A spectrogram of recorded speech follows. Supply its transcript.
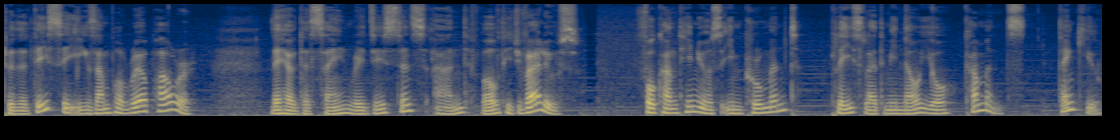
to the DC example real power? They have the same resistance and voltage values. For continuous improvement, please let me know your comments. Thank you.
